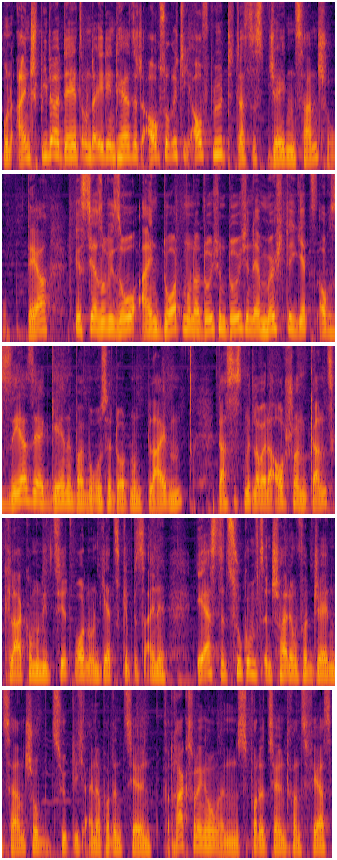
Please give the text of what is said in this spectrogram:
Und ein Spieler, der jetzt unter Edin Terzic auch so richtig aufblüht, das ist Jaden Sancho. Der ist ja sowieso ein Dortmunder durch und durch und er möchte jetzt auch sehr, sehr gerne bei Borussia Dortmund bleiben. Das ist mittlerweile auch schon ganz klar kommuniziert worden und jetzt gibt es eine erste Zukunftsentscheidung von Jaden Sancho bezüglich einer potenziellen Vertragsverlängerung, eines potenziellen Transfers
